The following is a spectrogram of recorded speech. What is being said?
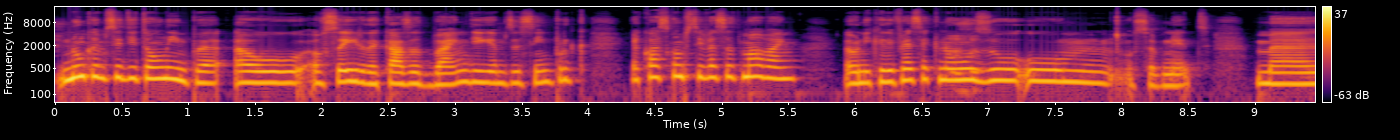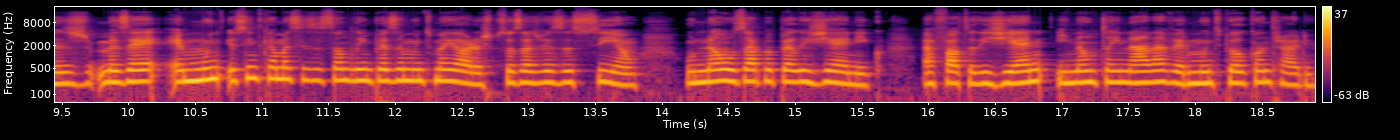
Nunca me senti tão limpa ao, ao sair da casa de banho, digamos assim, porque é quase como se estivesse a tomar banho. A única diferença é que não uhum. uso o, o, sabonete, mas, mas é, é muito. Eu sinto que é uma sensação de limpeza muito maior. As pessoas às vezes associam o não usar papel higiênico à falta de higiene e não tem nada a ver, muito pelo contrário.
